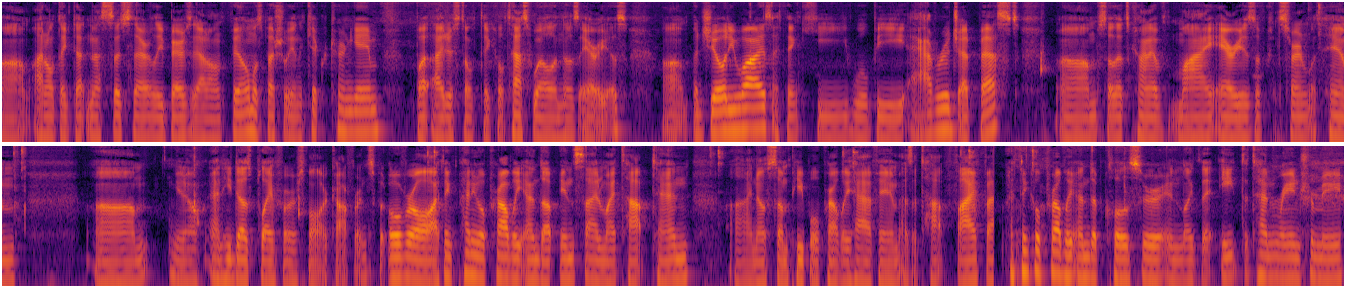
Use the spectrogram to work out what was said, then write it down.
Um, I don't think that necessarily bears it out on film, especially in the kick return game. But I just don't think he'll test well in those areas. Um, agility wise, I think he will be average at best. Um, so that's kind of my areas of concern with him. Um, you know, and he does play for a smaller conference. But overall, I think Penny will probably end up inside my top 10. Uh, I know some people probably have him as a top five, I think he'll probably end up closer in like the 8 to 10 range for me.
